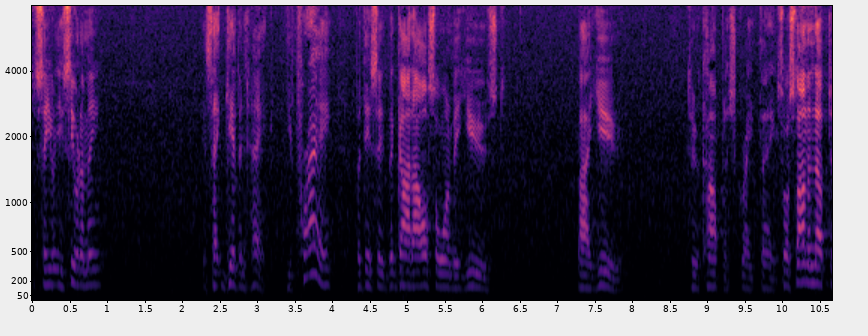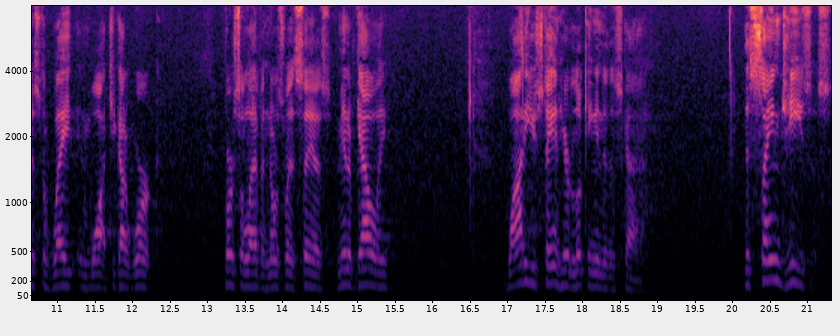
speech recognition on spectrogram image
See, you see what I mean? It's that give and take. You pray, but then you say, but God, I also want to be used by you to accomplish great things. So it's not enough just to wait and watch. You got to work. Verse 11, notice what it says Men of Galilee, why do you stand here looking into the sky? The same Jesus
